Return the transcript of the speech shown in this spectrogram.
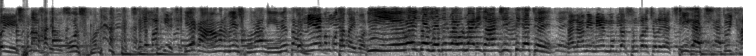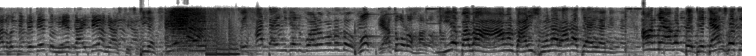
ওই সোনার হারে ও সোনা ছেলে পাঠিয়েছে। আমার মেয়ে সোনা নিবে তোর মেয়ে এখন কোথা তাই বল? ওই তো যতীন বাবুর বাড়ি গান শিখতে গেছে। তাহলে আমি মেয়ের মুখ দর্শন করে চলে যাচ্ছি। ঠিক আছে। তুই ঝাল হলদি বেটে তোর মেয়ের গায়ে আমি আসতেছি। ঠিক আছে। ওই হাতটা নিচে একটু বড় মতো তো। ও এত বড় হাত ইয়ে বাবা আমার বাড়ি সোনা রাখার জায়গা নেই। আমার মেয়ে এখন ড্যান্স করছে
